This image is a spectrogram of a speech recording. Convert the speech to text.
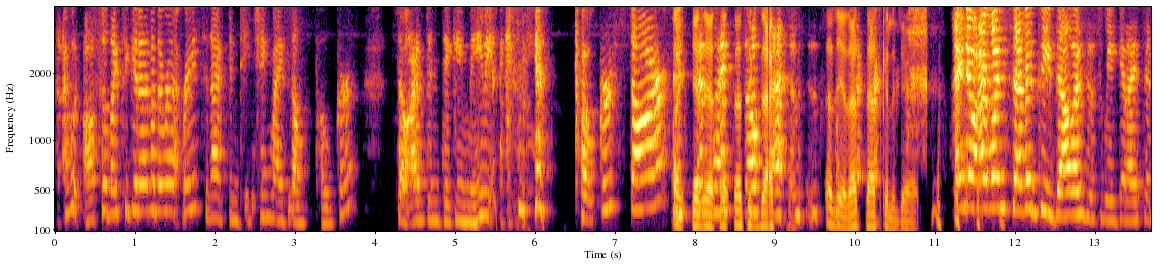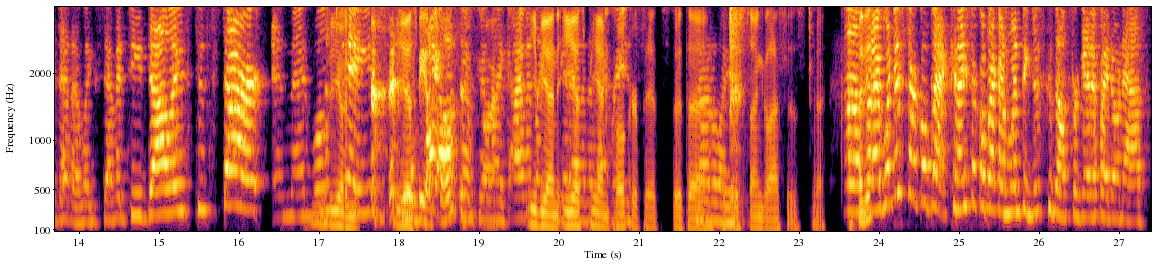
But I would also like to get out of the rat race. And I've been teaching myself poker, so I've been thinking maybe I can be a poker star. Like, yeah, that- that- that's myself exact- out of this That's, yeah, that, that's going to do it. I know I won seventeen dollars this week, and I said to Heather, like seventeen dollars to start, and then we'll See you see. You'll be also feel like I would You'd like be to on get out of the ESPN Poker race. Pits with, uh, Totally. with your sunglasses. Yeah. Um, think- but I want to circle back. Can I circle back on one thing just because I'll forget if I don't ask?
